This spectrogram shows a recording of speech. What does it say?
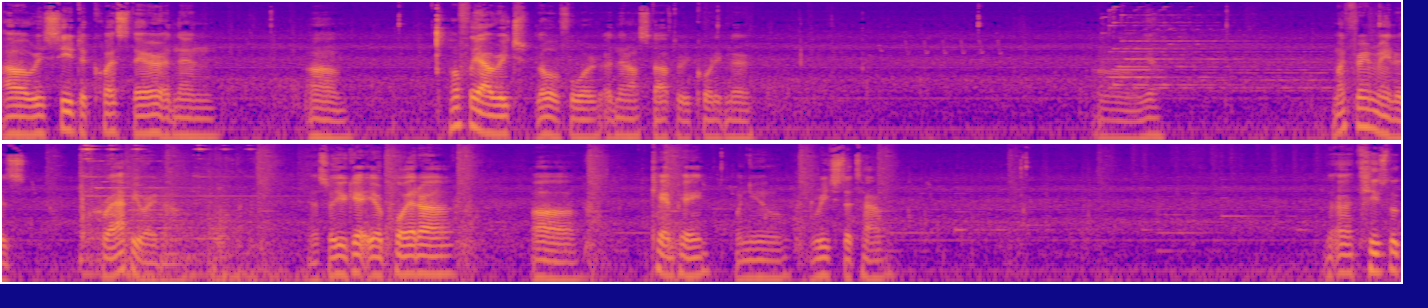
I'll receive the quest there and then. Um. Hopefully, I'll reach level 4 and then I'll stop the recording there. Um, yeah. My frame rate is crappy right now. Yeah, so you get your Poeta uh, campaign when you reach the town. Uh, these look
